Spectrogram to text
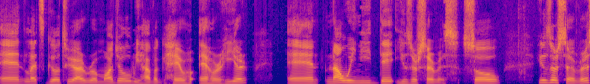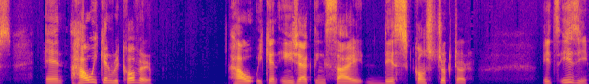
and let's go to our row module. We have a error here. And now we need the user service. So user service and how we can recover how we can inject inside this constructor. It's easy.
